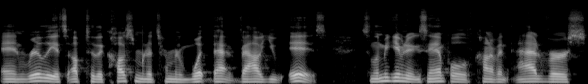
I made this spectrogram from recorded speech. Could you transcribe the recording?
and really it's up to the customer to determine what that value is. So let me give you an example of kind of an adverse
